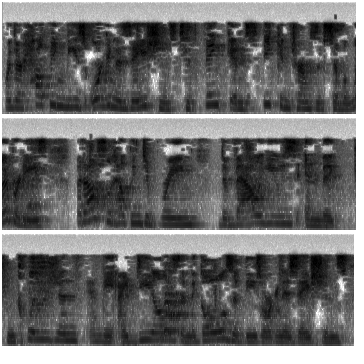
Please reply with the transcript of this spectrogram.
where they're helping these organizations to think and speak in terms of civil liberties, but also helping to bring the values and the conclusions and the ideals and the goals of these organizations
